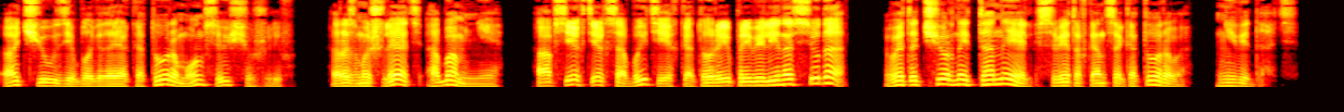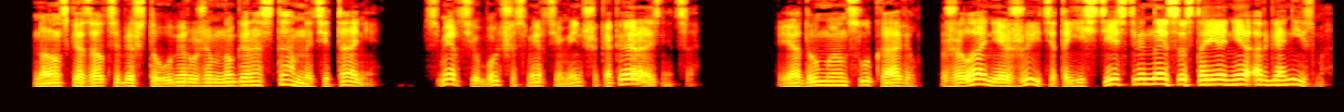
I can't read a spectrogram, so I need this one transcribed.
о чуде, благодаря которому он все еще жив. Размышлять обо мне, о всех тех событиях, которые привели нас сюда в этот черный тоннель, света в конце которого не видать. Но он сказал тебе, что умер уже много раз там, на Титане. Смертью больше, смертью меньше, какая разница? Я думаю, он слукавил. Желание жить — это естественное состояние организма.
